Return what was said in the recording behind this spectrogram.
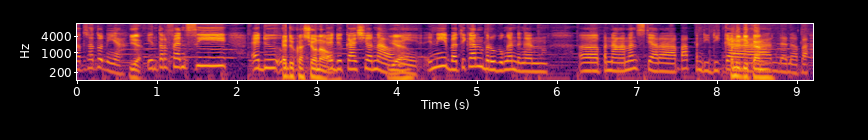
satu-satu nih ya. Iya. Intervensi edu Edukasional. edukasional Iya. nih. Ini berarti kan berhubungan dengan eh, penanganan secara apa pendidikan, Pendidikan. dan apa.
